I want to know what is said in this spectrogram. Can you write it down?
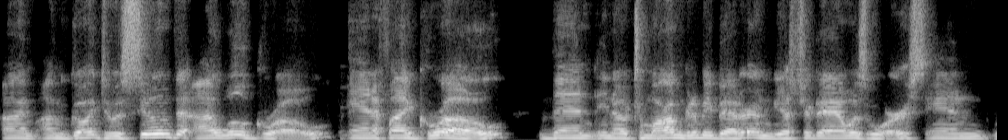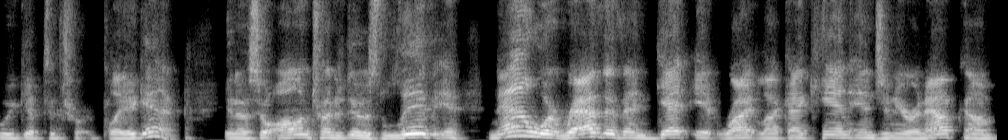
I'm I'm going to assume that I will grow and if I grow, then you know tomorrow I'm going to be better and yesterday I was worse and we get to tr- play again you know so all i'm trying to do is live in now what rather than get it right like i can engineer an outcome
